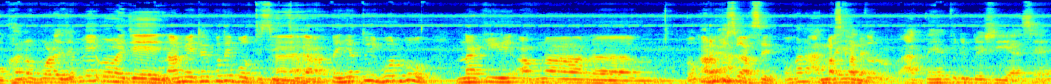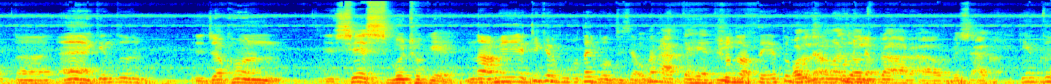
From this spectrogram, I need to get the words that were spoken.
ওখানেও পড়া যাবে এবং এই যে আমি এটার কথাই বলতেছি হ্যাঁ, হ্যাঁ। আত্মাহিয়াতুই বলব নাকি আপনার আরও কিছু আছে ওখানে মাঝখানে বেশি আছে হ্যাঁ কিন্তু যখন শেষ বৈঠকে না আমি এটিকের কথাই বলতেছি ওখানে। শুধু আর আর বেশি কিন্তু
